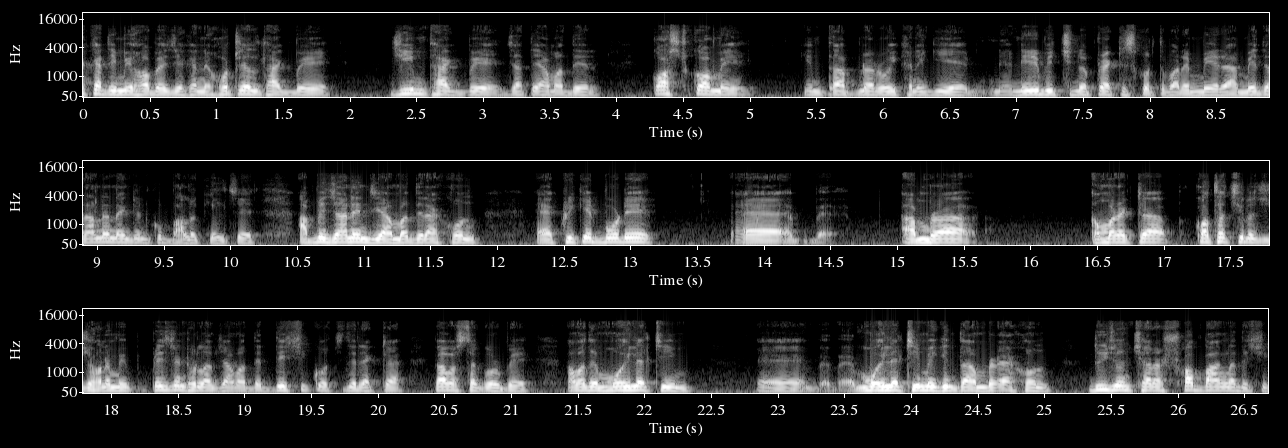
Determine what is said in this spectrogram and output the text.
একাডেমি হবে, যেখানে হোটেল থাকবে জিম থাকবে, যাতে আমাদের কস্ট কমে, কিন্তু আপনার ওইখানে গিয়ে নিরবিচ্ছিন্ন প্র্যাকটিস করতে পারে মেয়েরা। মেয়েদের আন্ডার নাইনটিন খুব ভালো খেলছে। আপনি জানেন যে আমাদের এখন ক্রিকেট বোর্ডে আমরা আমার একটা কথা ছিল যে যখন আমি প্রেসিডেন্ট হলাম যে আমাদের দেশি কোচদের একটা ব্যবস্থা করবে, আমাদের মহিলা টিম মহিলা টিমে কিন্তু আমরা এখন দুইজন ছাড়া সব বাংলাদেশি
